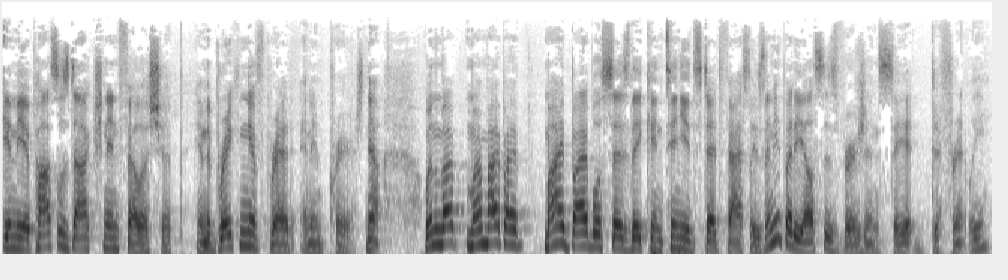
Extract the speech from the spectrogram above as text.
in the apostles' doctrine and fellowship, in the breaking of bread, and in prayers. Now, when my, my, my, my Bible says they continued steadfastly, does anybody else's version say it differently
